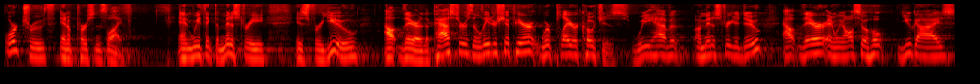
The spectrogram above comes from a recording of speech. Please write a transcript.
or truth in a person's life. And we think the ministry is for you out there. The pastors and leadership here, we're player coaches. We have a, ministry to do out there, and we also hope you guys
